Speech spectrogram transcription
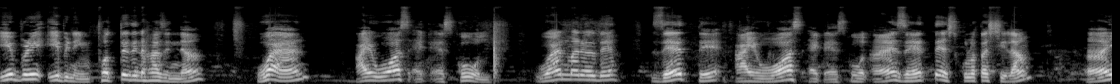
every evening, প্রত্যেকদিন হাজির না, when I was at a school. when মানে বলতে যেতে I was at a school. I যেতে স্কুলতে ছিলাম I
